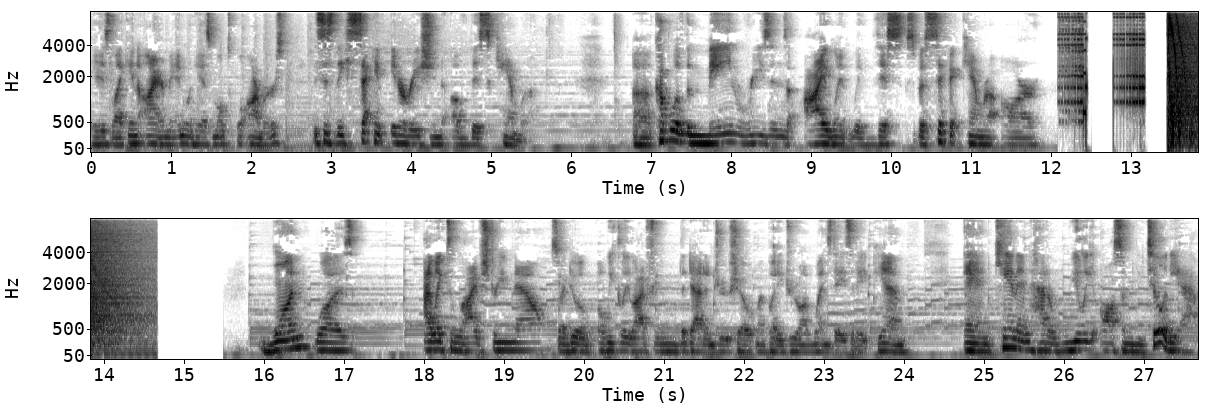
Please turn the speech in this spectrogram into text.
is like in Iron Man when he has multiple armors. This is the second iteration of this camera. A couple of the main reasons I went with this specific camera are one was I like to live stream now. So I do a, a weekly live stream, the Dad and Drew show with my buddy Drew on Wednesdays at 8 p.m. And Canon had a really awesome utility app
